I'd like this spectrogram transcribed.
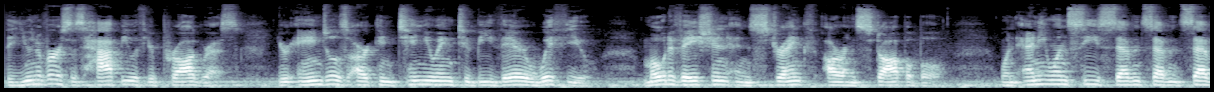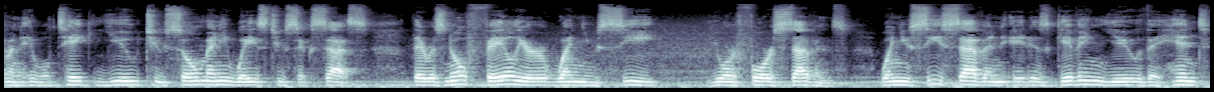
The universe is happy with your progress. Your angels are continuing to be there with you. Motivation and strength are unstoppable. When anyone sees 777, it will take you to so many ways to success. There is no failure when you see your four sevens. When you see seven, it is giving you the hint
